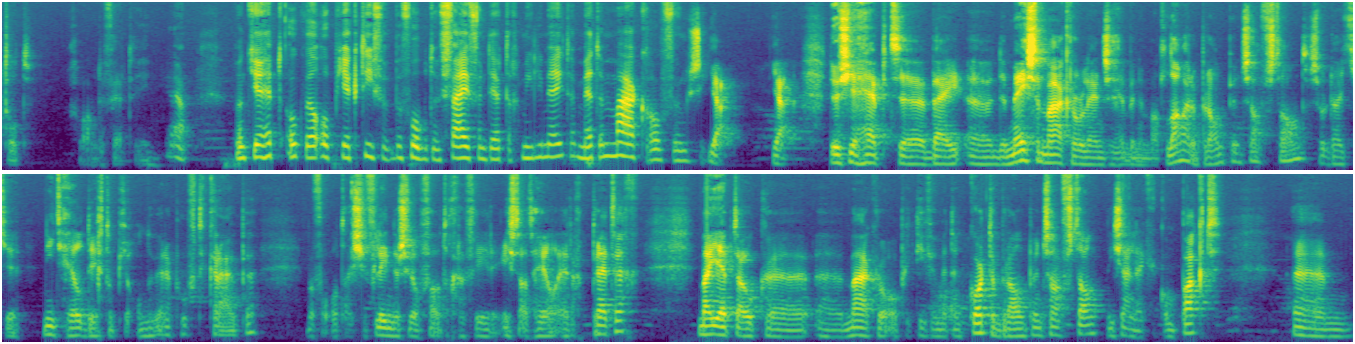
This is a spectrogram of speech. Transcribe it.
tot gewoon de verte in. Ja, want je hebt ook wel objectieven, bijvoorbeeld een 35 mm met een macrofunctie. Ja, ja. dus je hebt uh, bij uh, de meeste macrolenzen hebben een wat langere brandpuntsafstand, zodat je niet heel dicht op je onderwerp hoeft te kruipen. Bijvoorbeeld als je vlinders wil fotograferen, is dat heel erg prettig. Maar je hebt ook uh, macro-objectieven met een korte brandpuntsafstand. Die zijn lekker compact. Um,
